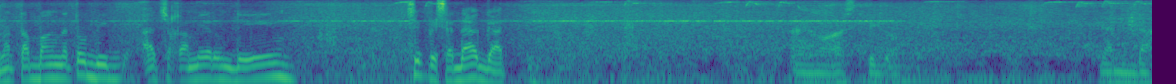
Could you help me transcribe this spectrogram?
matabang na tubig at saka meron ding siyempre sa dagat. Ay, mga astig oh. Ganda.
